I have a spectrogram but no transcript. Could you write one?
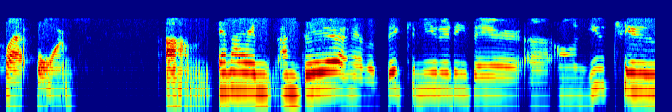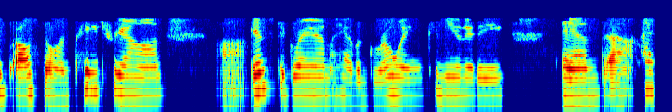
platforms. Um, and I'm I'm there. I have a big community there uh, on YouTube, also on Patreon, uh, Instagram. I have a growing community, and uh, I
